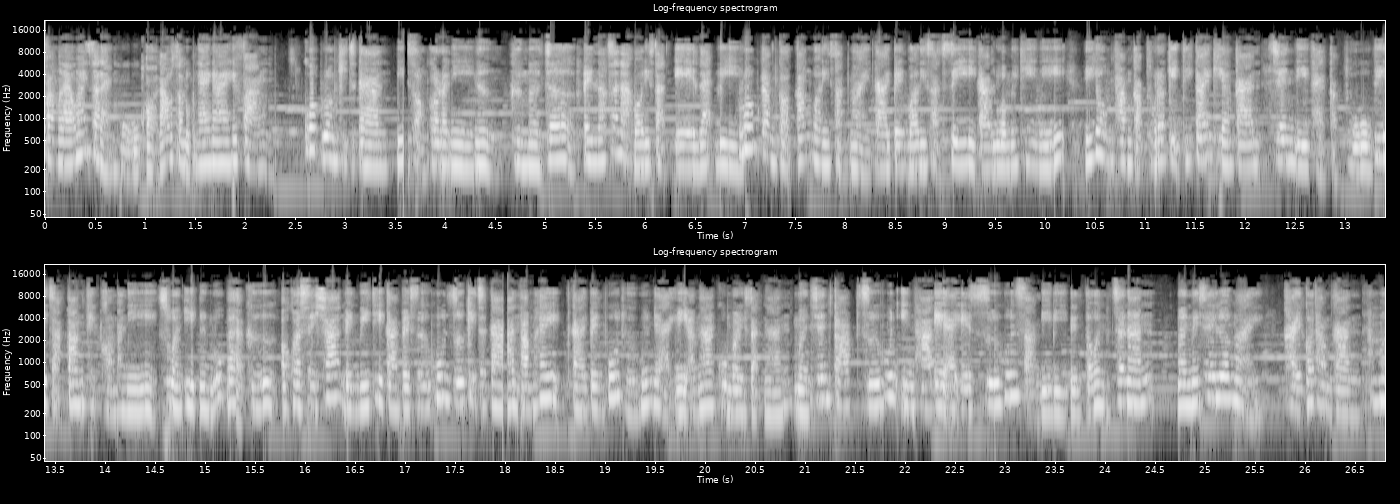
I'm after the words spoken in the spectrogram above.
ฟังแล้วไม่แสลงหูขอเล่าสรุปง่ายๆให้ฟัง ควบรวมกิจการมีสองกรณีหนึ่งคือ merger เป็นลักษณะบริษัท A และ B ร่วมกันก่อตั้งบริษัทใหม่กลายเป็นบริษัท C การรวมวิธีนี้ นิยมทำกับธุรกิจที่ใกล้เคียงกัน เช่น d t แทกับ T ที่จะตั้ง Tech Company ส่วนอีกหนึ่งรูปแบบคือ acquisition เป็นวิธีการไปซื้อหุ้นซื้อกิจการทำให้กลายเป็นผู้ถือหุ้นใหญ่มีอำนาจคุมบริษัทนั้นเหมือนเช่นกับซื้อหุ้น Inta AIS ซื้อหุ้น 3BB เป็นต้น ฉะนั้นมันไม่ใช่เรื่องใหม่ ครก็ทำกันทำไม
